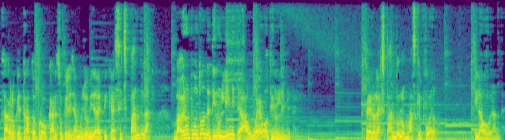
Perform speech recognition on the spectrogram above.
o sea, lo que trato de provocar, eso que le llamo yo vida épica, es expándela. Va a haber un punto donde tiene un límite, a huevo tiene un límite. Pero la expando lo más que puedo y la hago grande.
